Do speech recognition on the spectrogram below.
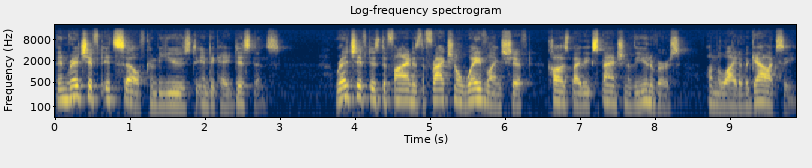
then redshift itself can be used to indicate distance. Redshift is defined as the fractional wavelength shift caused by the expansion of the universe on the light of a galaxy.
